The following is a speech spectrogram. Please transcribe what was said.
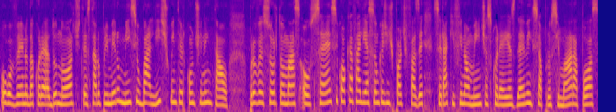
o governo da Coreia do Norte testar o primeiro míssil balístico intercontinental. Professor Tomás Olsessi, qual é a avaliação que a gente pode fazer? Será que finalmente as Coreias devem se aproximar após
